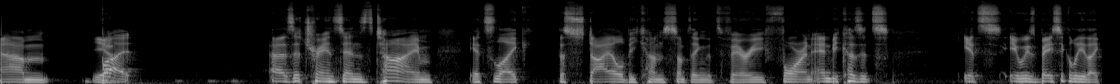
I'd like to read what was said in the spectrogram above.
Um, Yeah. But as it transcends time, it's like the style becomes something that's very foreign, and because it's it's it was basically like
